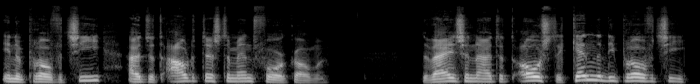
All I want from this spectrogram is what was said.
in een profetie uit het Oude Testament voorkomen. De wijzen uit het oosten kenden die profetie.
